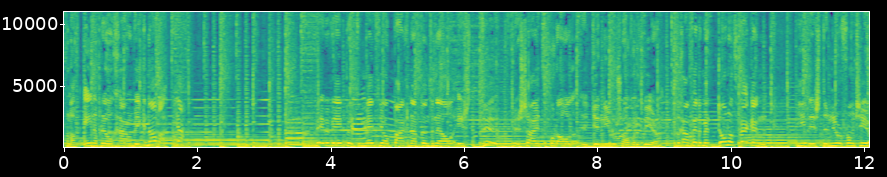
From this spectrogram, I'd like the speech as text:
vanaf 1 april gaan we weer knallen. Ja, www.meteopagina.nl is de site voor al je nieuws over het weer. We gaan verder met Donald Fagan. Hier is de New Frontier.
